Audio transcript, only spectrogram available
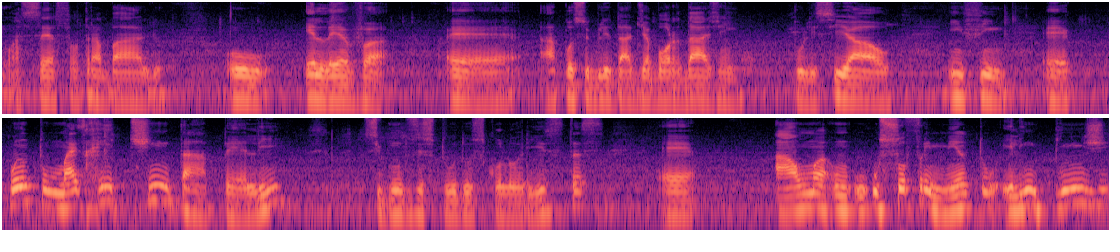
no acesso ao trabalho ou eleva é, a possibilidade de abordagem policial, enfim, é, quanto mais retinta a pele, segundo os estudos coloristas, é, há uma, um, o sofrimento ele impinge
